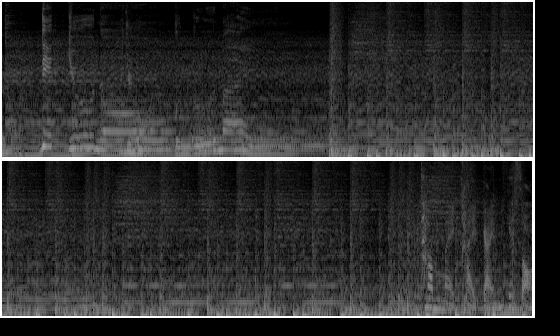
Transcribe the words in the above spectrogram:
you know นะ Did you know Did you know คุณรู้หรือไม่ ทำไมไข่ไก่มีแค่สอง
